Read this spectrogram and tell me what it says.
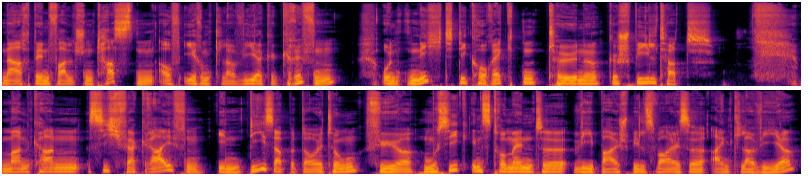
nach den falschen Tasten auf ihrem Klavier gegriffen und nicht die korrekten Töne gespielt hat. Man kann sich vergreifen in dieser Bedeutung für Musikinstrumente wie beispielsweise ein Klavier,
